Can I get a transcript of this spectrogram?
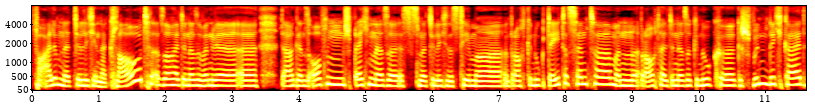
vor allem natürlich in der Cloud. Also halt, in, also wenn wir äh, da ganz offen sprechen, also ist natürlich das Thema, man braucht genug Data Center, man braucht halt in also genug äh, Geschwindigkeit,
